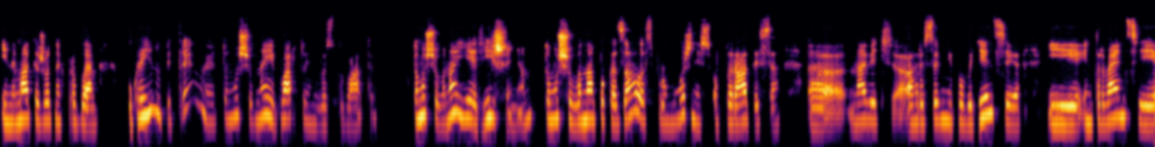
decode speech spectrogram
і не мати жодних проблем. Україну підтримують, тому що в неї варто інвестувати тому що вона є рішенням, тому що вона показала спроможність опиратися е, навіть агресивній поведінці і інтервенції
